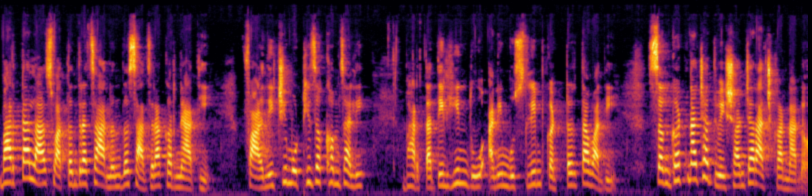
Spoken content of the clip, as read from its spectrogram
भारताला स्वातंत्र्याचा आनंद साजरा करण्याआधी फाळणीची मोठी जखम झाली. भारतातील हिंदू आणि मुस्लिम कट्टरतावादी संघटनाच्या द्वेषांच्या राजकारणानं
